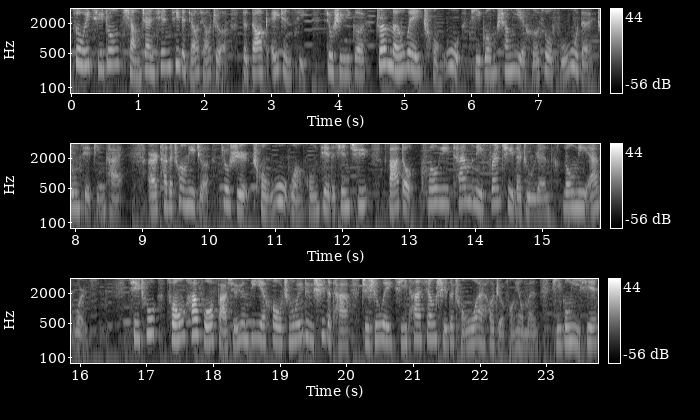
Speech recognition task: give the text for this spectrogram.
作为其中抢占先机的佼佼者，The Dog Agency 就是一个专门为宠物提供商业合作服务的中介平台。而它的创立者就是宠物网红界的先驱法斗 Chloe Tammany Frenchie 的主人 Lonnie Edwards。起初，从哈佛法学院毕业后成为律师的他，只是为其他相识的宠物爱好者朋友们提供一些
